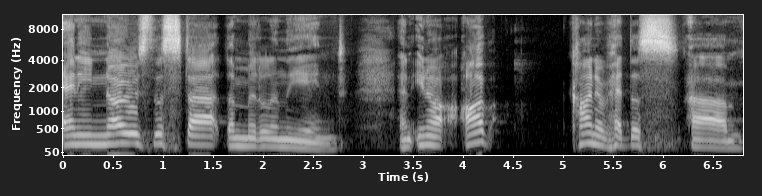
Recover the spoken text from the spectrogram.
and he knows the start, the middle, and the end. And you know, I've kind of had this um,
